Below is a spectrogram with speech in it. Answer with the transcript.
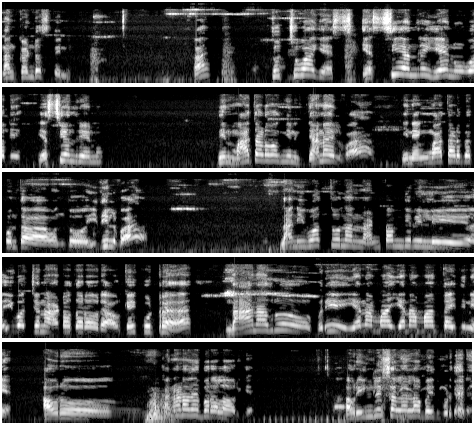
ನಾನು ಖಂಡಿಸ್ತೀನಿ. ಆ? ತುಚ್ಛವಾಗಿ ಎಸ್ ಎಸ್ ಸಿ ಅಂದ್ರೆ ಏನು ಓಲಿ? ಎಸ್ ಸಿ ಅಂದ್ರೆ ಏನು? ನೀನ್ ಮಾತಾಡುವಾಗ ನಿನ್ ಜ್ಞಾನ ಇಲ್ವಾ? ನೀನ್ ಹೆಂಗ್ ಮಾತಾಡ್ಬೇಕು ಅಂತ ಒಂದು ಇದಿಲ್ವಾ? ನಾನು ಇವತ್ತು ನನ್ನ ಅಣ್ತಂದಿರು ಇಲ್ಲಿ ಐವತ್ ಜನ ಆಟೋದಾರವ್ರೆ ಅವ್ರ ಕೈ ಕೊಟ್ರೆ ನಾನಾದ್ರೂ ಬರೀ ಏನಮ್ಮ ಏನಮ್ಮ ಅಂತ ಇದ್ದೀನಿ. ಅವರು ಕನ್ನಡನೇ ಬರಲ್ಲ ಅವ್ರಿಗೆ. ಅವ್ರು ಇಂಗ್ಲಿಷ್ ಅಲ್ಲೆಲ್ಲ ಬೈದ್ ಬಿಡ್ತಾರೆ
